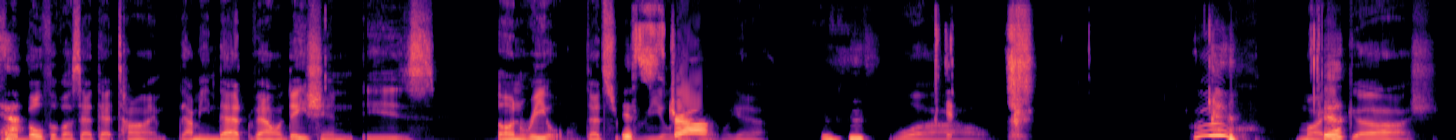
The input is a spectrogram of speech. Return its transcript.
yeah. for both of us at that time, I mean, that validation is unreal. That's it's really strong. Incredible. Yeah. Mm-hmm. Wow. Whew. My yeah. gosh.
